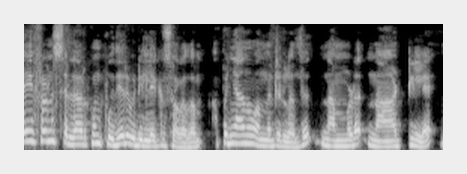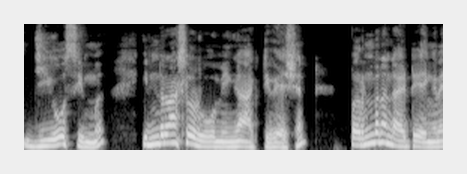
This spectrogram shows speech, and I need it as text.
ഹൈ ഫ്രണ്ട്സ് എല്ലാവർക്കും പുതിയൊരു വീഡിയോയിലേക്ക് സ്വാഗതം. അപ്പം ഞാൻ വന്നിട്ടുള്ളത് നമ്മുടെ നാട്ടിലെ Jio sim international roaming activation permanent ആയിട്ട് എങ്ങനെ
